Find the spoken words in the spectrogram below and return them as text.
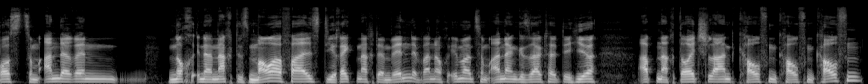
Mafia-Boss zum anderen noch in der Nacht des Mauerfalls, direkt nach der Wende, wann auch immer, zum anderen gesagt hatte, hier ab nach Deutschland, kaufen, kaufen, kaufen.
